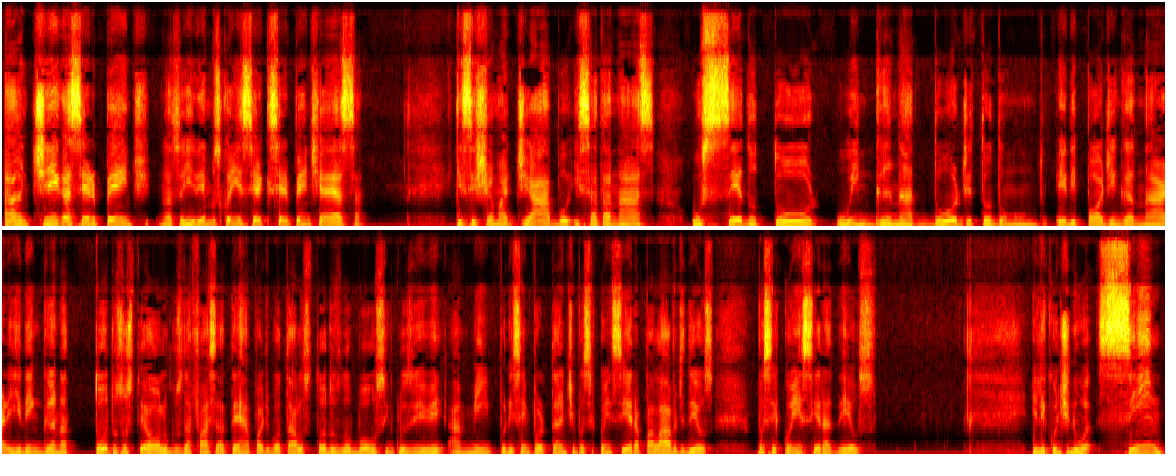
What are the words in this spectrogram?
a antiga serpente, nós iremos conhecer que serpente é essa, que se chama Diabo e Satanás, o sedutor, o enganador de todo mundo. Ele pode enganar e ele engana todos os teólogos da face da terra, pode botá-los todos no bolso, inclusive a mim. Por isso é importante você conhecer a palavra de Deus, você conhecer a Deus. Ele continua: sim,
